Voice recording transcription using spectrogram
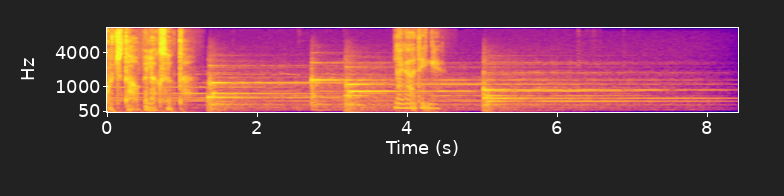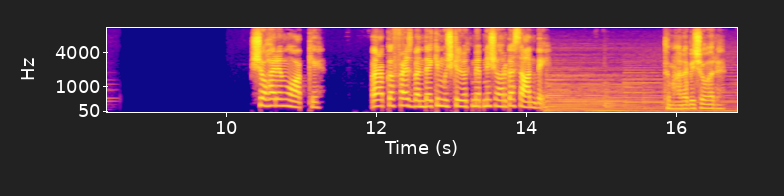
कुछ दाव पे लग सकता। लगा देंगे। शोहर है वो आपके। और आपका फ़र्ज़ बनता है कि मुश्किल वक्त में अपने शोहर का साथ दे। तुम्हारा भी शोहर है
